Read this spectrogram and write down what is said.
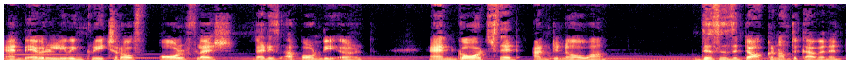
and every living creature of all flesh that is upon the earth. And God said unto Noah, This is the token of the covenant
